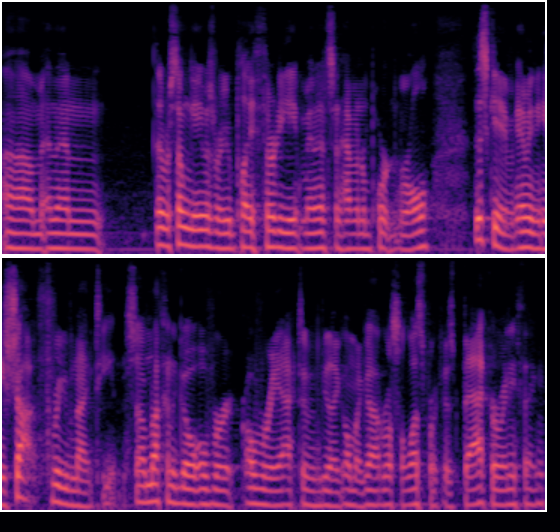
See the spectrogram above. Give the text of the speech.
um, and then there were some games where he would play 38 minutes and have an important role. This game, I mean, he shot three of 19, so I'm not going to go over overreactive and be like, "Oh my God, Russell Westbrook is back" or anything.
